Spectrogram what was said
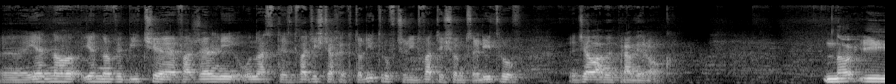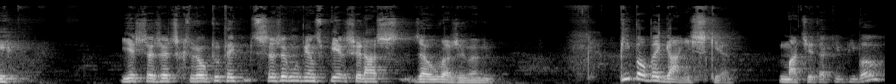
Yy, jedno, jedno wybicie warzelni u nas to jest 20 hektolitrów, czyli 2000 litrów. Działamy prawie rok. No i jeszcze rzecz, którą tutaj szczerze mówiąc pierwszy raz zauważyłem. Piwo wegańskie. Macie takie piwo?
